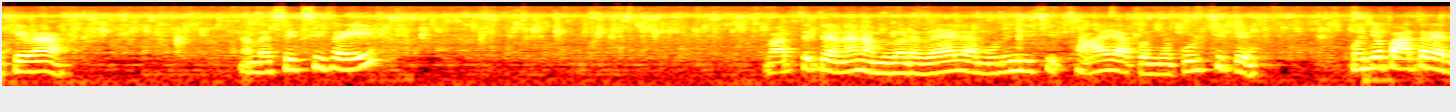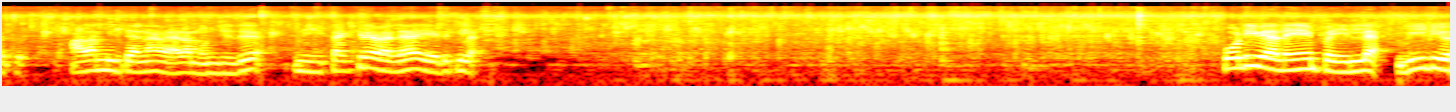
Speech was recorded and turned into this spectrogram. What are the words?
ஓகேவா நம்ம சிக்ஸ்டி ஃபைவ் வறுத்துட்டோன்னா நம்மளோட வேலை முடிஞ்சிச்சு. சாயா கொஞ்சம் குடிச்சிட்டு கொஞ்சம் பாத்திரம் இருக்குது அலம்பிட்டேன்னா வேலை முடிஞ்சுது. நீ தைக்கிற வேலை எடுக்கலை. பொடி வேலையும் இப்போ இல்லை. வீடியோ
